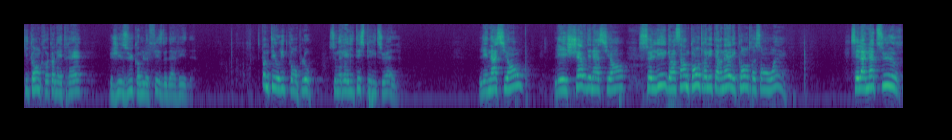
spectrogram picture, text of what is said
quiconque reconnaîtrait Jésus comme le fils de David. Ce n'est pas une théorie de complot, c'est une réalité spirituelle. Les nations, les chefs des nations se liguent ensemble contre l'Éternel et contre son oint. C'est la nature,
